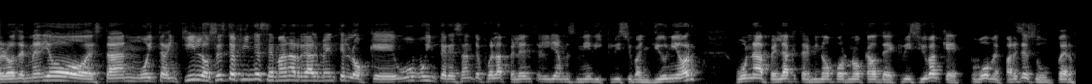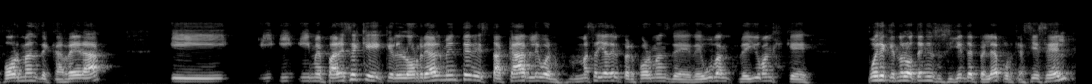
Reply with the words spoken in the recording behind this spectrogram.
pero del medio están muy tranquilos. Este fin de semana realmente lo que hubo interesante fue la pelea entre Liam Smith y Chris Ivan Jr., una pelea que terminó por knockout de Chris Ivan, que tuvo, me parece, su performance de carrera. Y, y, me parece que, lo realmente destacable, bueno, más allá del performance de, de, de que puede que no lo tenga en su siguiente pelea, porque así es él,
